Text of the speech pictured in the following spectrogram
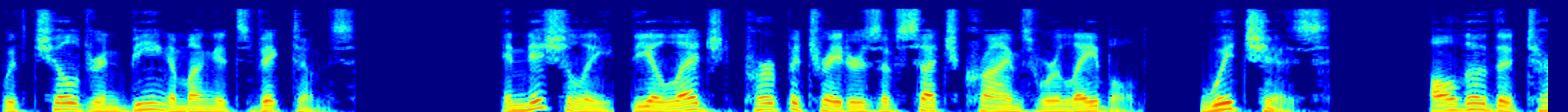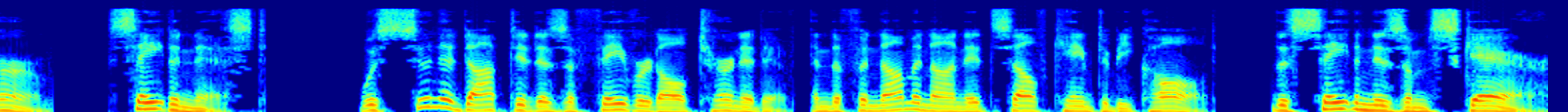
with children being among its victims. Initially, the alleged perpetrators of such crimes were labeled witches, although the term Satanist was soon adopted as a favored alternative, and the phenomenon itself came to be called the Satanism scare.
